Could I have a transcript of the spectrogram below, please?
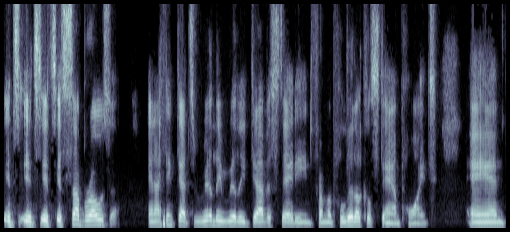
it's it's it's it's sub rosa. And I think that's really, really devastating from a political standpoint. And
